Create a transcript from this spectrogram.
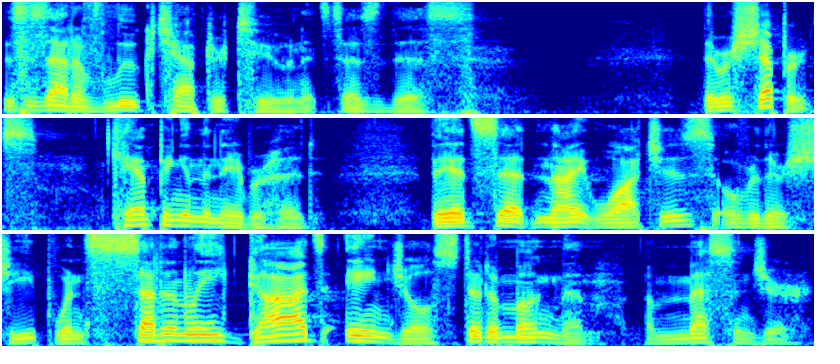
This is out of Luke chapter 2, and it says this There were shepherds camping in the neighborhood. They had set night watches over their sheep when suddenly God's angel stood among them, a messenger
